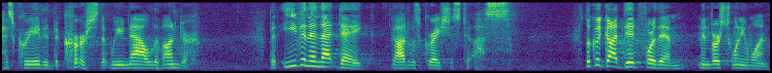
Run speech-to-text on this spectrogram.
has created the curse that we now live under. But even in that day, God was gracious to us. Look what God did for them in verse 21.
